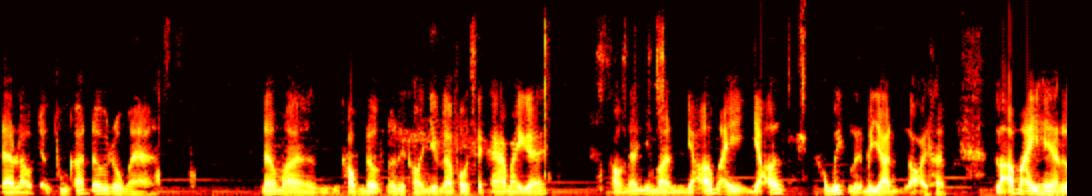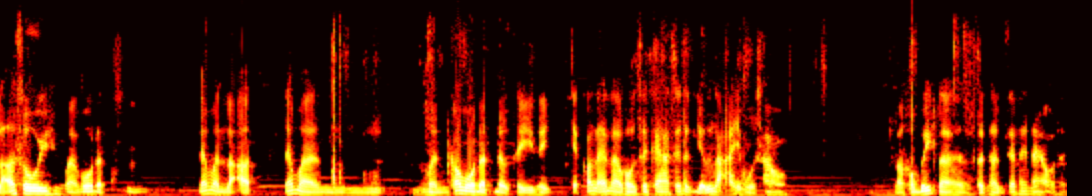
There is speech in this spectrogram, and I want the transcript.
đều là một trận chung kết đối với Roma. Nếu mà không được nữa thì coi như là Fonseca bay ghế. Còn nếu như mà nhỡ may nhỡ, không biết là bây giờ gọi là lỡ may hay là lỡ xui mà vô địch ừ, nếu mình lỡ, nếu mà mình có vô địch được thì thì có lẽ là Fonseca sẽ được giữ lại mùa sau. Và không biết là tình hình sẽ thế nào thôi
